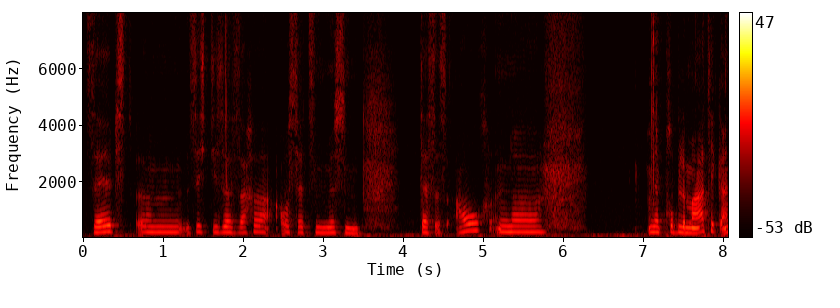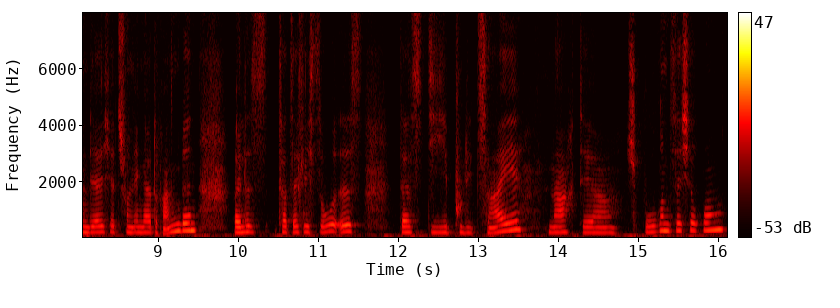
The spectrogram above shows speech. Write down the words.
selbst ähm, sich dieser Sache aussetzen müssen. Das ist auch eine eine Problematik, an der ich jetzt schon länger dran bin, weil es tatsächlich so ist, dass die Polizei nach der Spurensicherung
